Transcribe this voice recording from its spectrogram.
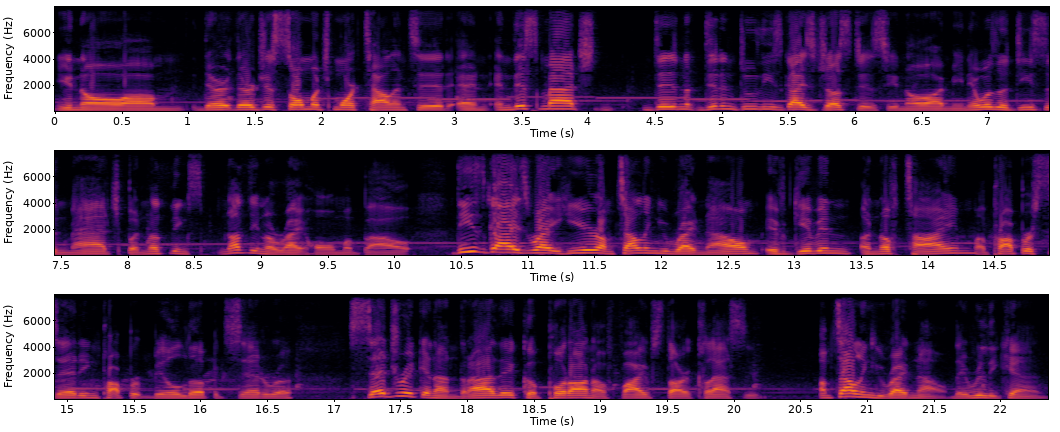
You know, um, they're they're just so much more talented, and and this match didn't didn't do these guys justice. You know, I mean, it was a decent match, but nothing nothing to write home about. These guys right here, I'm telling you right now, if given enough time, a proper setting, proper build up, etc., Cedric and Andrade could put on a five star classic. I'm telling you right now, they really can.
